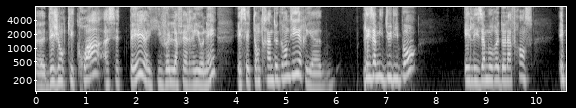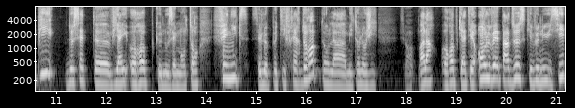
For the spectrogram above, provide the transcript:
euh, des gens qui croient à cette paix et qui veulent la faire rayonner. Et c'est en train de grandir. Il y a les amis du Liban et les amoureux de la France. Et puis, de cette euh, vieille Europe que nous aimons tant, Phénix, c'est le petit frère d'Europe dans la mythologie. Voilà, Europe qui a été enlevée par Zeus, qui est venu ici,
